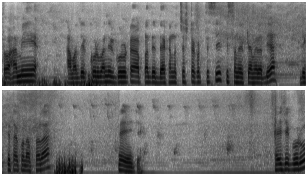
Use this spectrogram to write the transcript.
তো আমি আমাদের কোরবানির গরুটা আপনাদের দেখানোর চেষ্টা করতেছি, পিছনের ক্যামেরা দিয়ে। দেখতে থাকুন আপনারা। এই যে। এই যে গরু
